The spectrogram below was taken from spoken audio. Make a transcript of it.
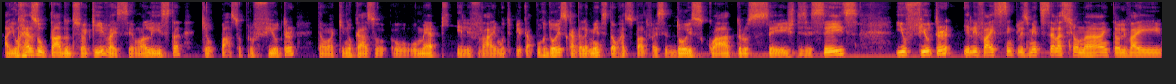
Aí o resultado disso aqui vai ser uma lista que eu passo para o filter, então, aqui no caso, o, o, map, ele vai multiplicar por 2 cada elemento, então o resultado vai ser 2, 4, 6, 16. E o filter, ele vai simplesmente selecionar, então ele vai,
